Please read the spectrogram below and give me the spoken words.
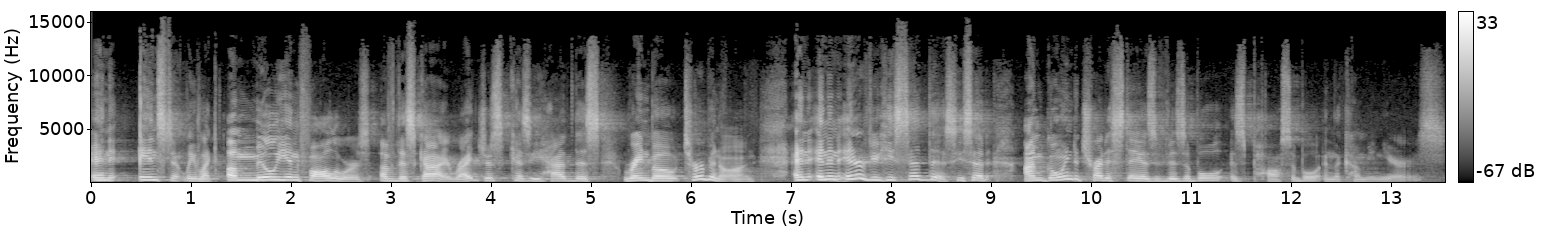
And instantly, like a million followers of this guy, right? Just because he had this rainbow turban on. And in an interview, he said this He said, I'm going to try to stay as visible as possible in the coming years.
